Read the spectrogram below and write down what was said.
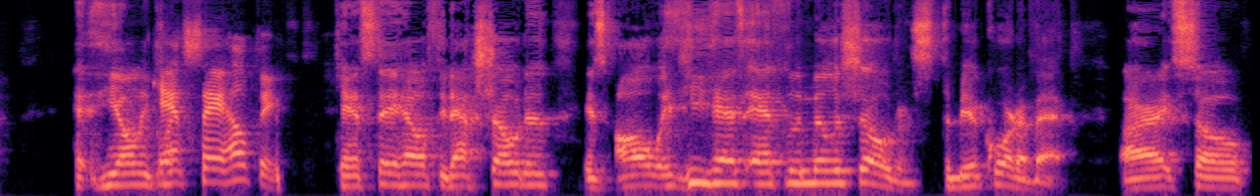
Foles, he only can't stay healthy. Can't stay healthy. That shoulder is always, he has Anthony Miller's shoulders to be a quarterback. All right. So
